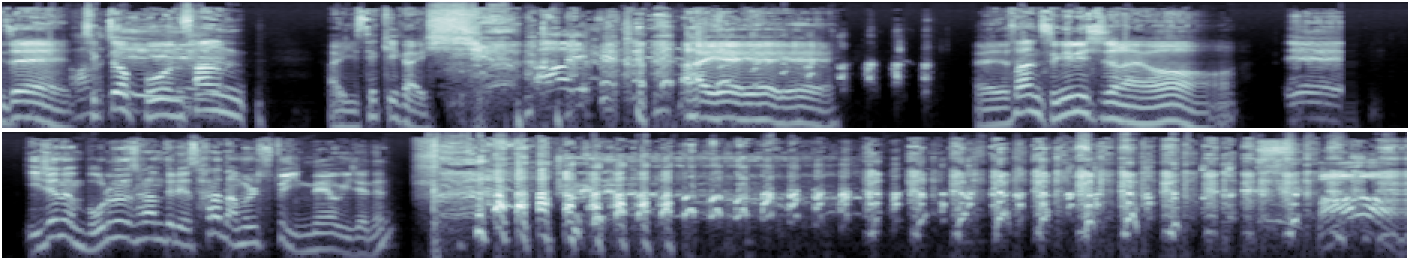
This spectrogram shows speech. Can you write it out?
이제 아, 직접 예, 예, 본 예. 상, 아, 이 새끼가, 이씨. 아, 예. 아, 예, 예, 예. 예, 산 증인이시잖아요. 예. 이제는 모르는 사람들이 살아남을 수도 있네요, 이제는. 아,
